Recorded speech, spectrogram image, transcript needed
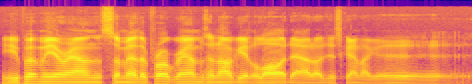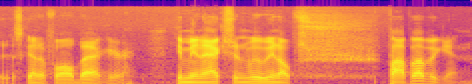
You put me around some other programs and I'll get lawed out. I'll just kind of like, uh, just kind of fall back here. Give me an action movie and I'll pop up again.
